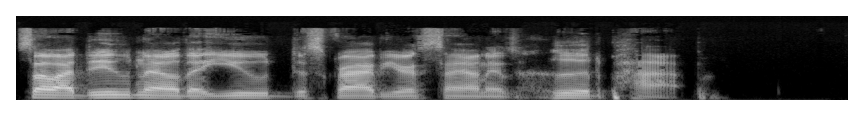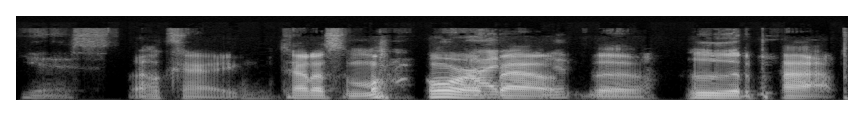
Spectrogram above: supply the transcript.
So I do know that you describe your sound as hood pop. Yes. Okay, tell us more I about the hood pop.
